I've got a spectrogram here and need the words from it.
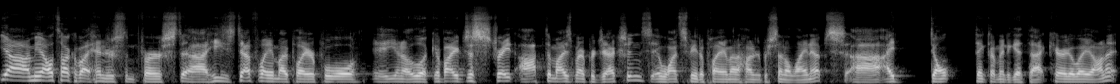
Yeah, I mean, I'll talk about Henderson first. Uh, he's definitely in my player pool. Uh, you know, look, if I just straight optimize my projections, it wants me to play him at 100% of lineups. Uh, I don't think I'm going to get that carried away on it,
